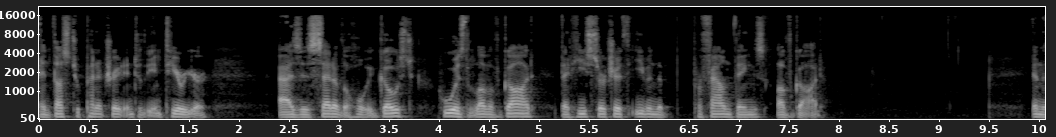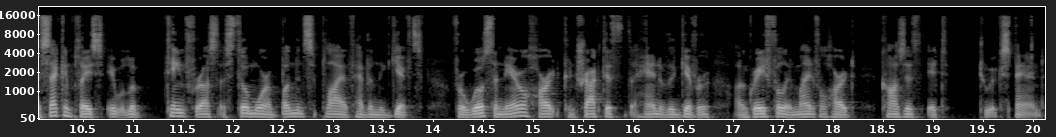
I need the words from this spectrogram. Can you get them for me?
and thus to penetrate into the interior. As is said of the Holy Ghost, who is the love of God, that he searcheth even the profound things of God. In the second place, it will obtain for us a still more abundant supply of heavenly gifts. For whilst a narrow heart contracteth the hand of the giver, a grateful and mindful heart causeth it to expand.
